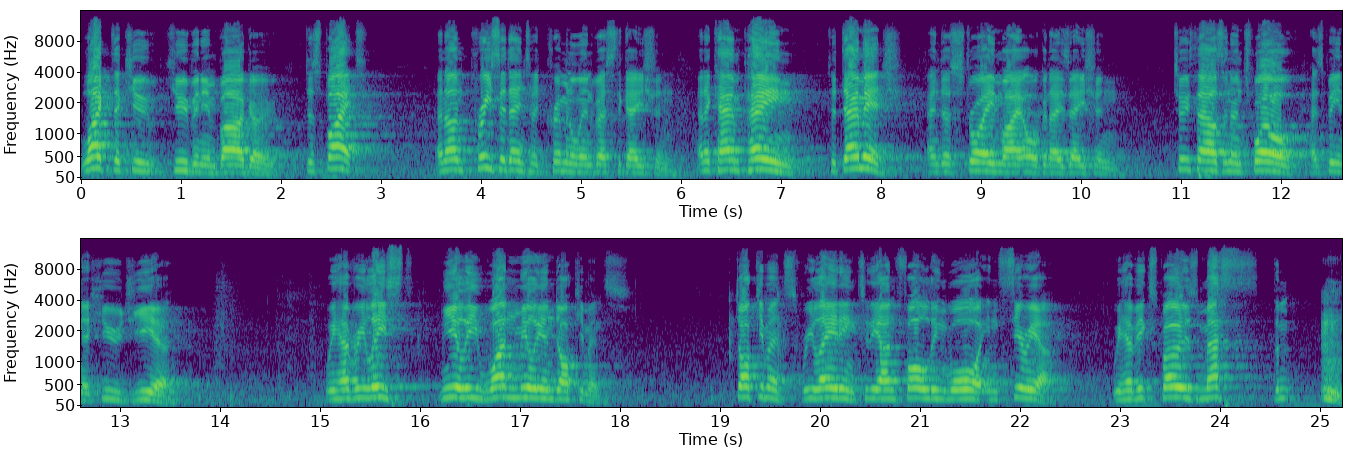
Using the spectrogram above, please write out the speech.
like the Cuban embargo, despite an unprecedented criminal investigation and a campaign to damage and destroy my organization. 2012 has been a huge year. We have released nearly 1 million documents. Documents relating to the unfolding war in Syria. We have exposed mass, the,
